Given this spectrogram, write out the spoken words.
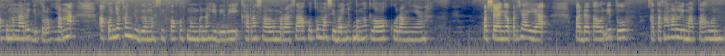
aku menarik gitu loh. Karena akunya kan juga masih fokus membenahi diri karena selalu merasa aku tuh masih banyak banget loh kurangnya. Percaya nggak percaya pada tahun itu katakanlah lima tahun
